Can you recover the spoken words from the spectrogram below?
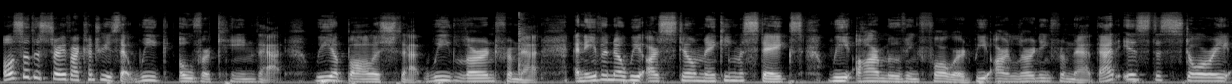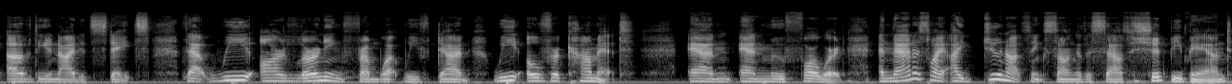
also, the story of our country is that we overcame that. We abolished that. We learned from that. And even though we are still making mistakes, we are moving forward. We are learning from that. That is the story of the United States, that we are learning from what we've done. We overcome it and and move forward. And that is why I do not think Song of the South should be banned.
